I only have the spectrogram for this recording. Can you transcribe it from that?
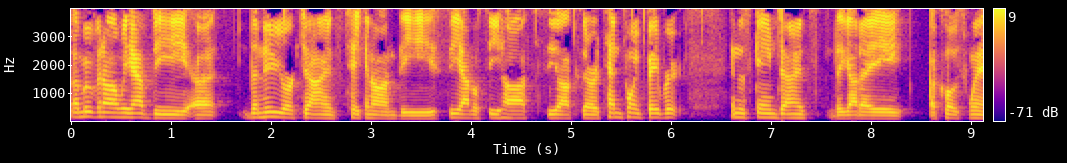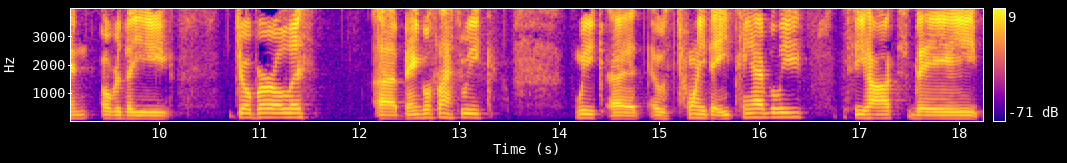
Uh, moving on, we have the uh, the New York Giants taking on the Seattle Seahawks. Seahawks are a ten point favorite in this game. Giants they got a a close win over the Joe Burrowless uh, Bengals last week. Week uh, it was twenty to eighteen, I believe. Seahawks they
